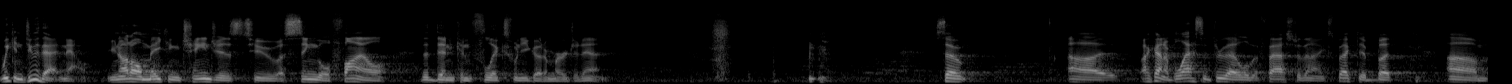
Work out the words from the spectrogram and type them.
We can do that now. You're not all making changes to a single file that then conflicts when you go to merge it in. so uh, I kind of blasted through that a little bit faster than I expected, but um,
